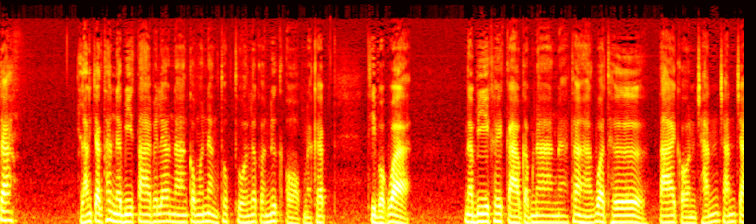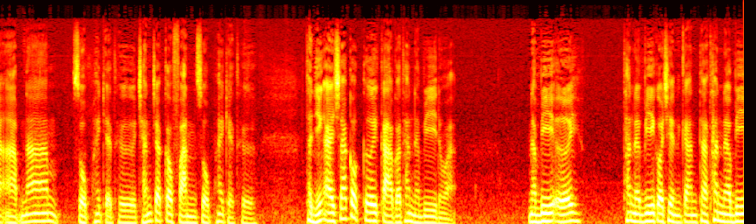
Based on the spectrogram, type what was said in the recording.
ชา หลังจากท่านนาบีตายไปแล้วนางก็มานั่งทบทวนแล้วก็นึกออกนะครับ ที่บอกว่านาบีเคยกล่าวกับนางนะถ้าหากว่าเธอตายก่อนฉัน ฉันจะอาบน้ำศพให้แก่เธอ ฉันจะก็ฟันศพให้แก่เธอท่านหญิงไอชาก็เคยกล่าวกับท่านนาบีนะว่า นบีเอ๋ยท่านนาบีก็เช่นกัน ถ้าท่านนาบี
